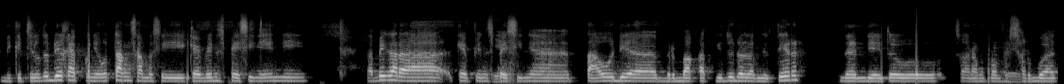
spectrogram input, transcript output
di kecil tuh dia kayak punya utang sama si Kevin Spacey-nya ini. Tapi karena Kevin Iya. Spacey-nya tahu dia berbakat gitu dalam nyetir dan dia itu seorang profesor buat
